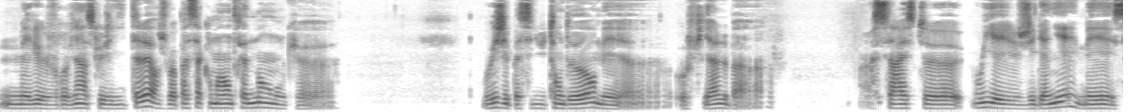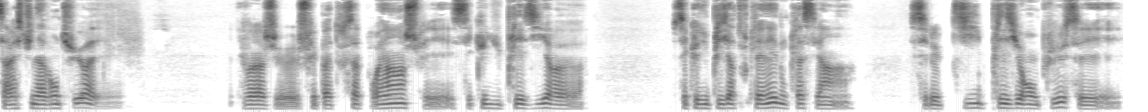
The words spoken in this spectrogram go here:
mais je reviens à ce que j'ai dit tout à l'heure. Je vois pas ça comme un entraînement, donc euh, oui, j'ai passé du temps dehors, mais euh, au final, bah ça reste, euh, oui, j'ai gagné, mais ça reste une aventure et, voilà, je je fais pas tout ça pour rien. Je fais, c'est que du plaisir, euh, c'est que du plaisir toute l'année, donc là c'est un c'est le petit plaisir en plus et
